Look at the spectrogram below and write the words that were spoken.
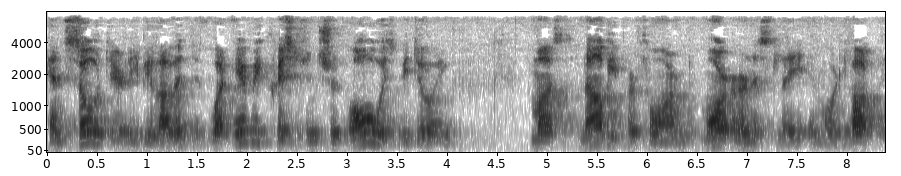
and so, dearly beloved, what every Christian should always be doing must now be performed more earnestly and more devoutly.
